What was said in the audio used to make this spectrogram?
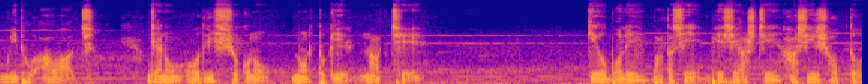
মৃদু আওয়াজ, যেন অদৃশ্য কোনো নর্তকীর নাচছে। কেউ বলে, বাতাসে ভেসে আসছে হাসির শব্দ।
